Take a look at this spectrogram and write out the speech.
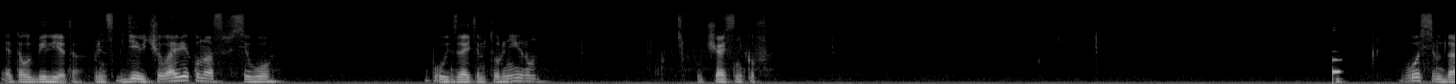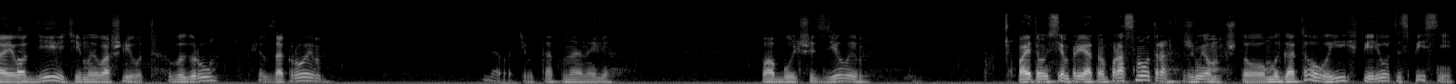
этого билета. В принципе, 9 человек у нас всего будет за этим турниром участников. 8, да, и вот 9, и мы вошли вот в игру. Сейчас закроем. Давайте вот так, наверное, или побольше сделаем. Поэтому всем приятного просмотра. Жмем, что мы готовы. И вперед из песни.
